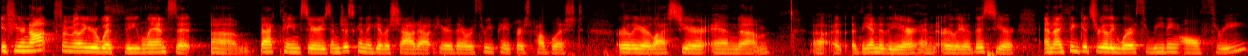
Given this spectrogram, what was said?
if you're not familiar with the Lancet um, back pain series, I'm just going to give a shout out here. There were three papers published earlier last year and um, uh, at, the end of the year and earlier this year. And I think it's really worth reading all three.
